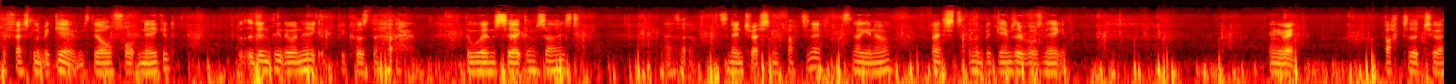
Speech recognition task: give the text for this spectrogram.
the first Olympic Games, they all fought naked, but they didn't think they were naked because they, they weren't circumcised. I thought it's an interesting fact, isn't it? Now you know. First Olympic Games, everyone's naked. Anyway, back to the tour.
